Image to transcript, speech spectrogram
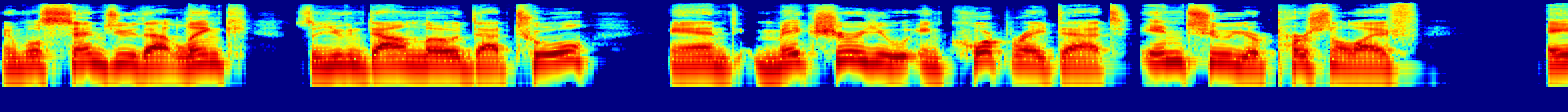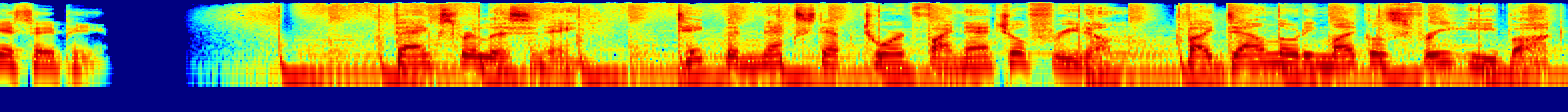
and we'll send you that link so you can download that tool and make sure you incorporate that into your personal life ASAP. Thanks for listening. Take the next step toward financial freedom by downloading Michael's free ebook,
